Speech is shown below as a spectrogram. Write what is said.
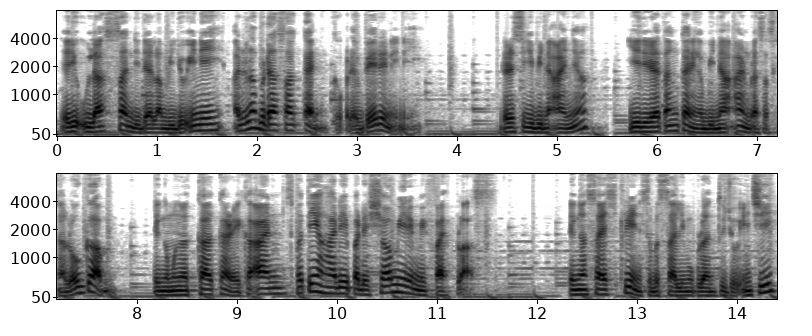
Jadi ulasan di dalam video ini adalah berdasarkan kepada varian ini. Dari segi binaannya, ia didatangkan dengan binaan berasaskan logam dengan mengekalkan rekaan seperti yang hadir pada Xiaomi Redmi 5 Plus. Dengan saiz skrin sebesar 5.7 inci,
